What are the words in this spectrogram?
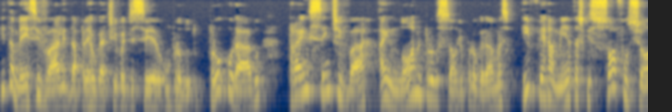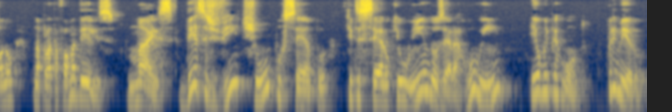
E também se vale da prerrogativa de ser um produto procurado para incentivar a enorme produção de programas e ferramentas que só funcionam na plataforma deles. Mas desses 21% que disseram que o Windows era ruim, eu me pergunto: primeiro,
